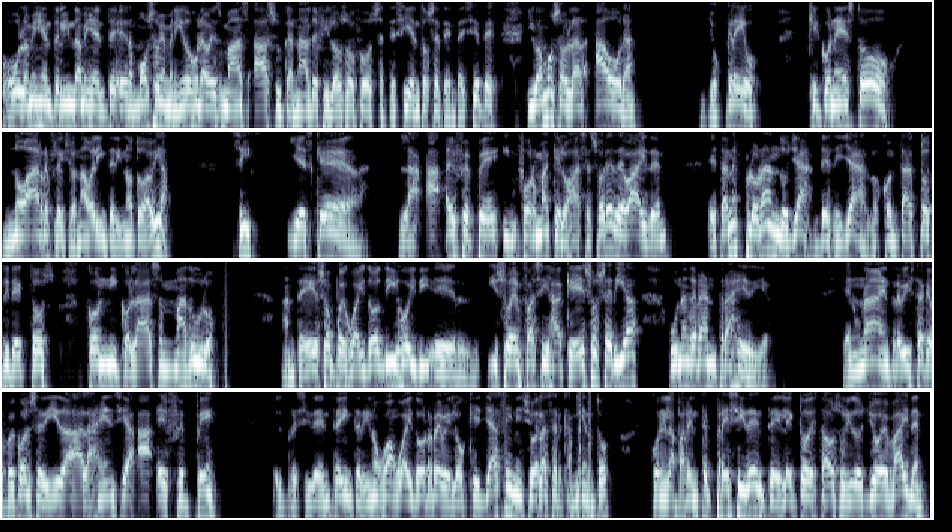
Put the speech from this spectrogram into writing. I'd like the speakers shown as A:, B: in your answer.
A: Hola mi gente linda, mi gente hermosa, bienvenidos una vez más a su canal de Filósofo 777 y vamos a hablar ahora, yo creo que con esto no ha reflexionado el interino todavía. Sí, y es que la AFP informa que los asesores de Biden están explorando ya, desde ya, los contactos directos con Nicolás Maduro ante eso, pues Guaidó dijo y eh, hizo énfasis a que eso sería una gran tragedia. En una entrevista que fue concedida a la agencia AFP, el presidente interino Juan Guaidó reveló que ya se inició el acercamiento con el aparente presidente electo de Estados Unidos, Joe Biden.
